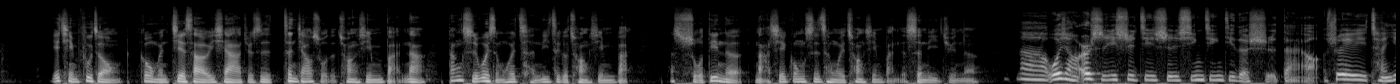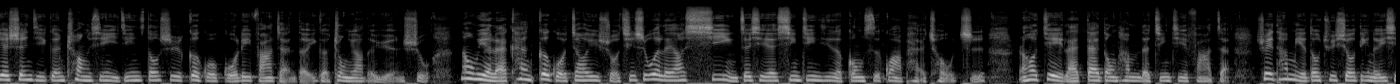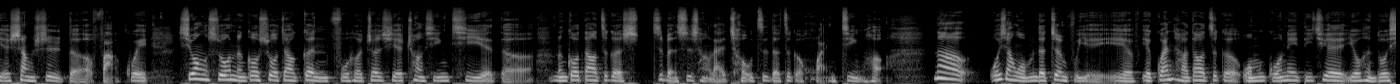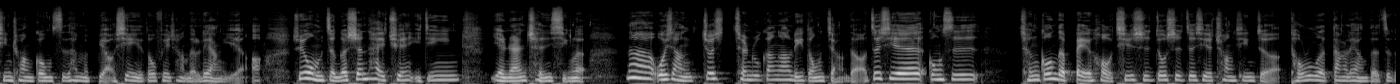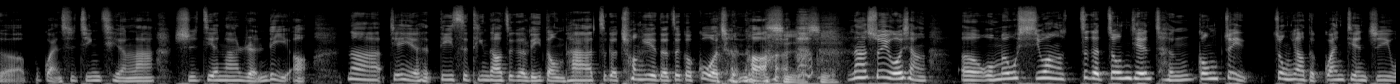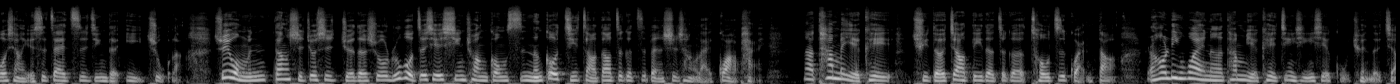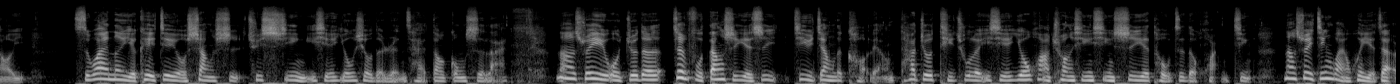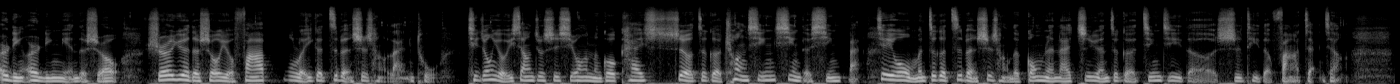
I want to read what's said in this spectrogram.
也请副总跟我们介绍一下，就是证交所的创新板。那当时为什么会成立这个创新板？那锁定了哪些公司成为创新板的胜利军呢？那我想，二十一世纪是新经济的时代啊，所以产业升级跟创新已经都是各国国力发展的一个重要的元素。那我们也来看各国交易所，其实为了要吸引这些新经济的公司挂牌筹资，然后借以来带动他们的经济发展，所以他们也都去修订了一些上市的法规，希望说能够塑造更符合这些创新企业的，能够到这个资本市场来筹资的这个环境哈。那我想，我们的政府也也也观察到这个，我们国内的确有很多新创公司，他们表现也都非常的亮眼啊，所以我们整个生态圈已经俨然成型了。那我想，就是诚如刚刚李董讲的，这些公司成功的背后，其实都是这些创新者投入了大量的这个，不管是金钱啦、时间啦、人力啊。那今天也很第一次听到这个李董他这个创业的这个过程哈，是是。那所以我想。呃，我们希望这个中间成功最重要的关键之一，我想也是在资金的挹注了。所以我们当时就是觉得说，如果这些新创公司能够及早到这个资本市场来挂牌，那他们也可以取得较低的这个筹资管道，然后另外呢，他们也可以进行一些股权的交易。此外呢，也可以借由上市去吸引一些优秀的人才到公司来。那所以我觉得政府当时也是基于这样的考量，他就提出了一些优化创新性事业投资的环境。那所以金管会也在二零二零年的时候，十二月的时候有发布了一个资本市场蓝图，其中有一项就是希望能够开设这个创新性的新版，借由我们这个资本市场的工人来支援这个经济的实体的发展，这样。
